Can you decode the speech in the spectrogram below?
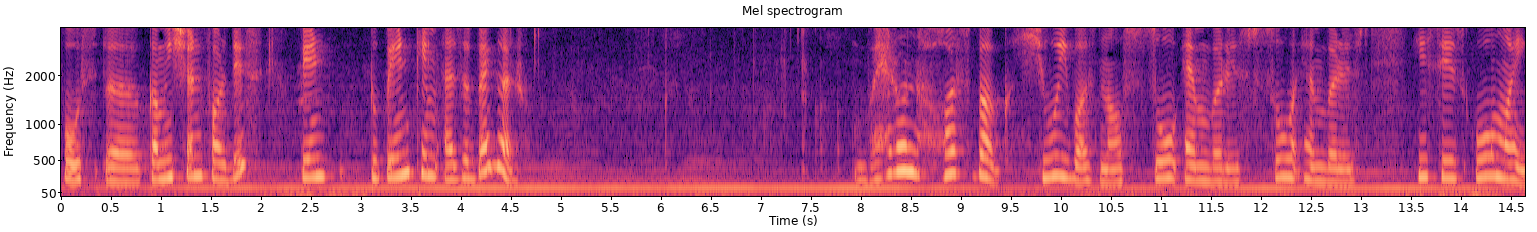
post uh, commission for this paint to paint him as a beggar. Baron Hausberg, Hughie was now so embarrassed, so embarrassed. He says, Oh my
